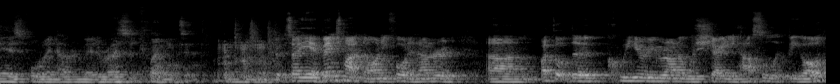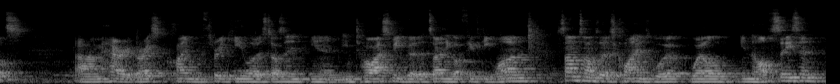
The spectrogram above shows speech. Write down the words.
mare's fourteen hundred metre race at Flemington? So yeah, benchmark 90, 1400. Um, I thought the query runner was Shady Hustle at big odds. Um, Harry Grace claiming three kilos doesn't you know entice me, but it's only got 51. Sometimes those claims work well in the off season.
